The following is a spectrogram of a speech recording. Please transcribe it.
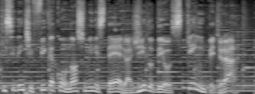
que se identifica com o nosso ministério Agindo Deus, quem impedirá?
